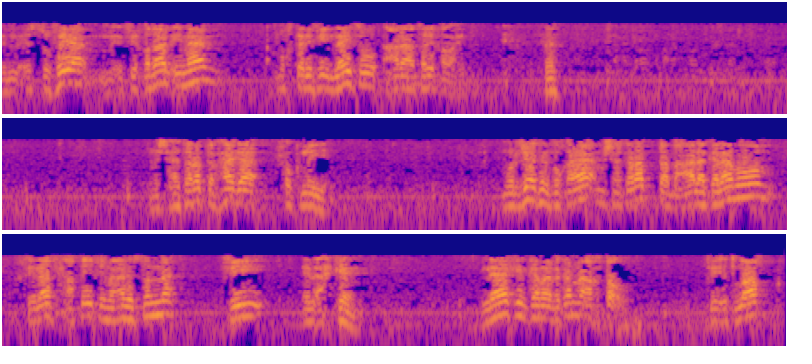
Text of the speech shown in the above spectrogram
الصوفية في قضاء الإيمان مختلفين ليسوا على طريقة واحدة. مش هيترتب حاجة حكمية. مرجئة الفقهاء مش هيترتب على كلامهم خلاف حقيقي مع أهل السنة في الأحكام. لكن كما ذكرنا أخطأوا في إطلاق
